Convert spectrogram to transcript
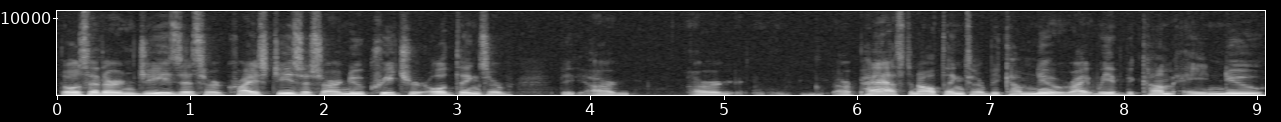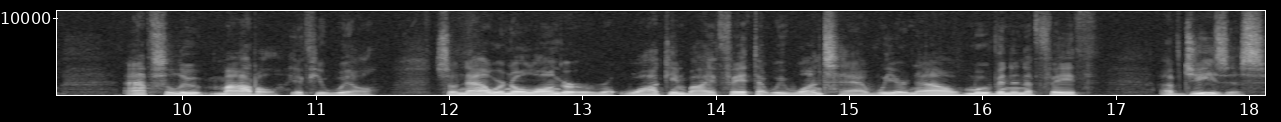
Those that are in Jesus or Christ Jesus are a new creature. Old things are, are, are, are past and all things are become new, right? We've become a new absolute model, if you will. So now we're no longer walking by faith that we once have. We are now moving in a faith of Jesus.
